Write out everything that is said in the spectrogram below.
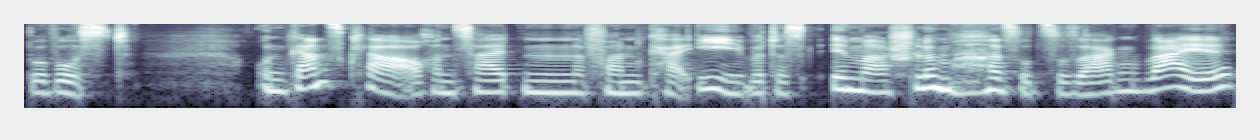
bewusst. Und ganz klar, auch in Zeiten von KI wird es immer schlimmer sozusagen, weil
